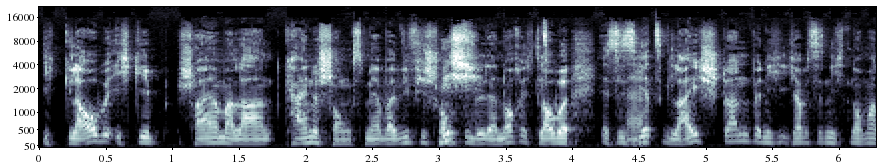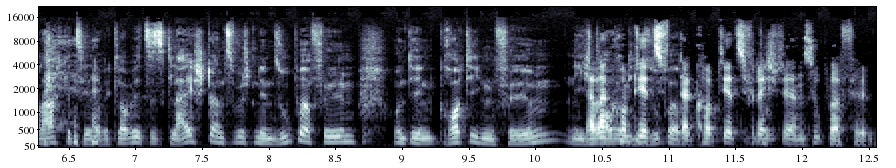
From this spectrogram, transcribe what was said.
ich glaube, ich gebe Shyamalan keine Chance mehr, weil wie viele Chancen ich? will er noch? Ich glaube, es ist ah. jetzt Gleichstand, wenn ich, ich habe es jetzt nicht nochmal nachgezählt, aber ich glaube, jetzt ist Gleichstand zwischen den Superfilmen und den grottigen Filmen. Nee, ja, da kommt jetzt, da kommt jetzt vielleicht wieder ein Superfilm.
